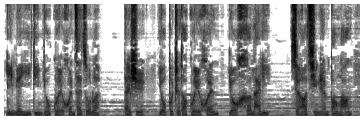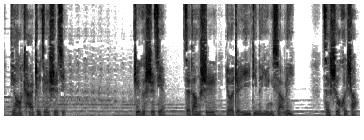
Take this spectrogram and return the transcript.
里面一定有鬼魂在作乱，但是又不知道鬼魂有何来历，想要请人帮忙调查这件事情。这个事件在当时有着一定的影响力，在社会上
